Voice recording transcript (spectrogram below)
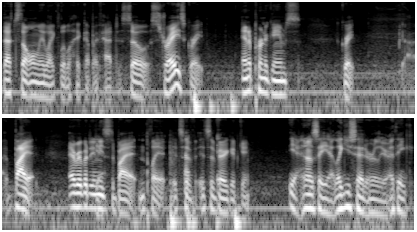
that's the only like little hiccup I've had. To. So Stray's great. Annapurna Games, great. Uh, buy it. Everybody Yeah. needs to buy it and play it. It's a it's a very good game. Yeah, and I'll say yeah, like you said earlier, I think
